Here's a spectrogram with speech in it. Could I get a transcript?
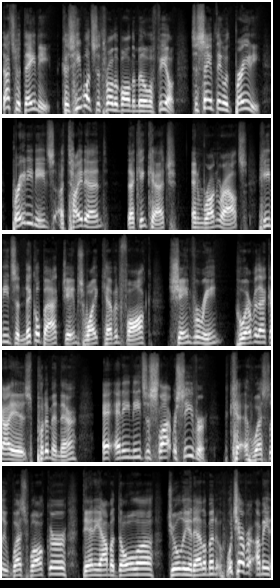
That's what they need because he wants to throw the ball in the middle of the field. It's the same thing with Brady. Brady needs a tight end that can catch and run routes. He needs a nickel back, James White, Kevin Faulk, Shane Vereen, whoever that guy is, put him in there. And, he needs a slot receiver. Wesley Wes Welker, Danny Amendola, Julian Edelman, whichever. I mean,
